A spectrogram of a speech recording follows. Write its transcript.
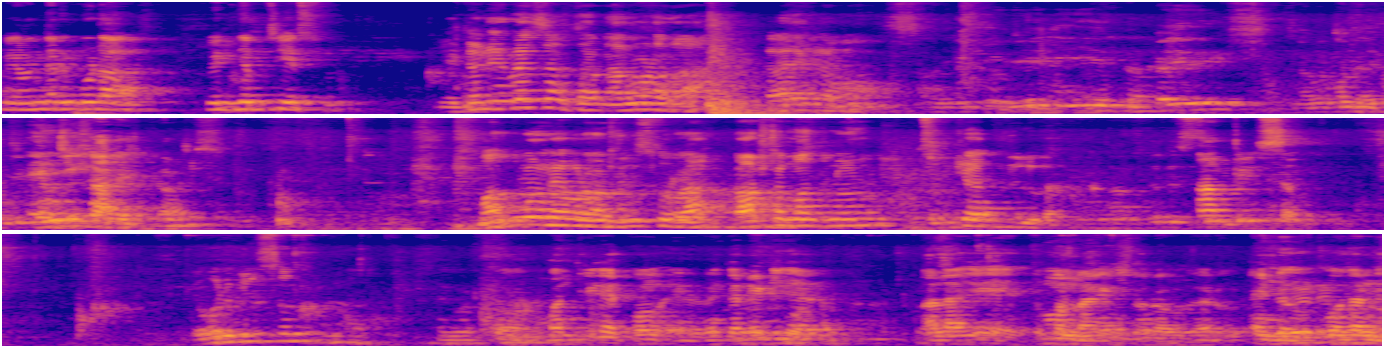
మేమందరం కూడా విజ్ఞప్తి చేస్తున్నాం. ఎక్కడ నిర్వహిస్తారు సార్? కార్యక్రమం? మంత్రులను ఎవరు పిలుస్తురా రాష్ట్ర మంత్రులను? ముఖ్య అతిథులుగా? పిలుస్తాం ఎవరు పిలుస్తారు? మంత్రి గారు వెంకటరెడ్డి గారు అలాగే తుమ్మల నాగేశ్వరరావు గారు అండ్ కోదండ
